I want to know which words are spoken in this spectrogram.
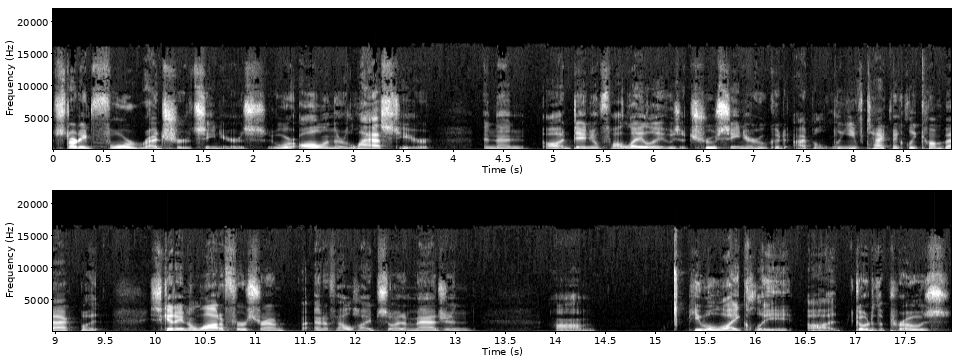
starting four redshirt seniors who are all in their last year, and then uh, Daniel Faalele, who's a true senior who could, I believe, technically come back, but he's getting a lot of first round NFL hype. So I'd imagine um, he will likely uh, go to the pros.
